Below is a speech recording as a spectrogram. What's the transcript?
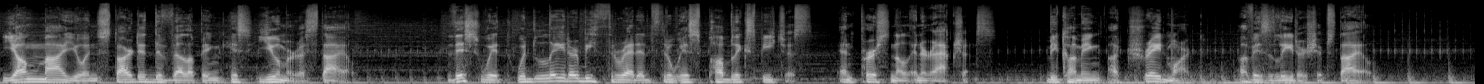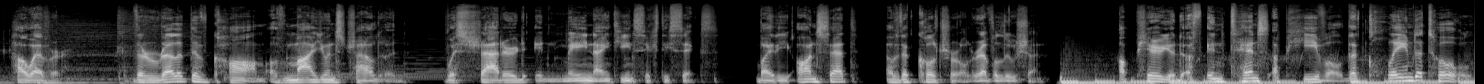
young Ma Yun started developing his humorous style. This wit would later be threaded through his public speeches and personal interactions, becoming a trademark of his leadership style. However, the relative calm of Ma Yun's childhood was shattered in May 1966 by the onset of the Cultural Revolution, a period of intense upheaval that claimed a toll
